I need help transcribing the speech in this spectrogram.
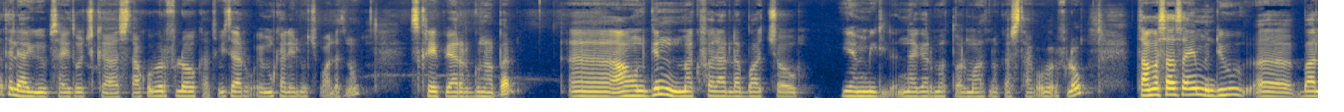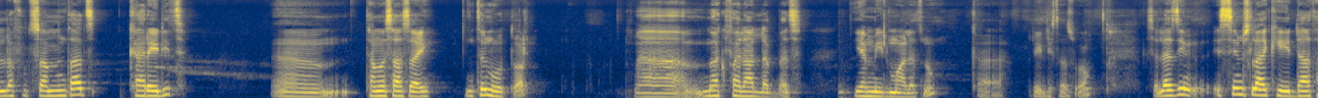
ከተለያዩ website ኦች ከ Stack Overflow ከ Twitter ወይም ከሌሎች ማለት ነው scrape ያደርጉ ነበር። አሁን ግን መክፈል አለባቸው የሚል ነገር መጥቷል ማለት ነው ከ Stack Overflow። ተመሳሳይም እንዲሁ ባለፉት ሳምንታት ከ Reddit ተመሳሳይ እንትን ወጥቷል። መክፈል አለበት የሚል ማለት ነው ከ Reddit ተስዋው ስለዚህ seems like data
